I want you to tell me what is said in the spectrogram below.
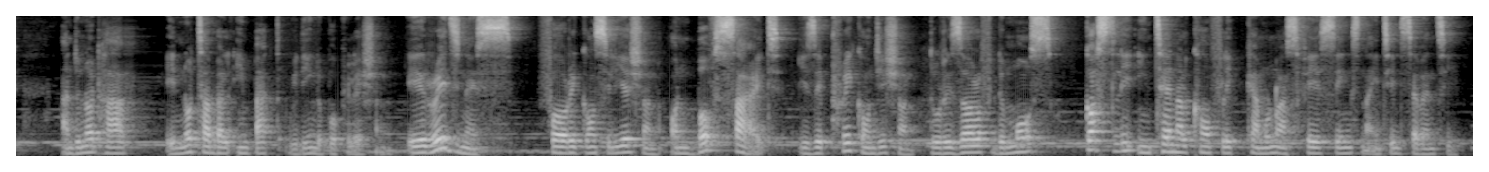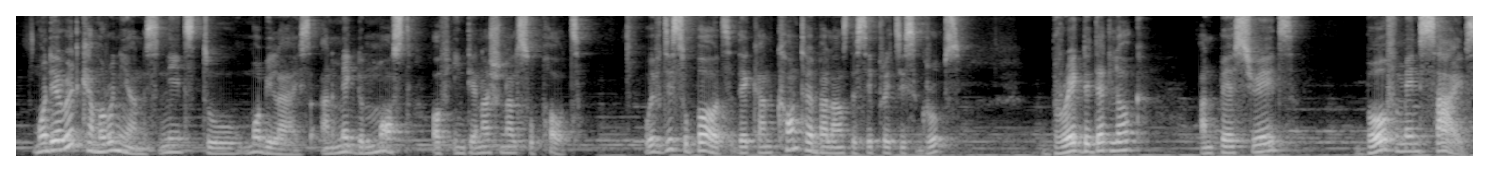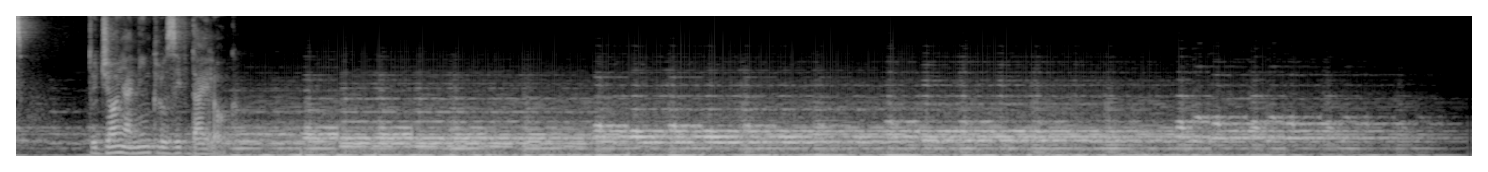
and do not have a notable impact within the population. A readiness for reconciliation on both sides is a precondition to resolve the most costly internal conflict Cameroon has faced since 1970. Moderate Cameroonians need to mobilize and make the most of international support. With this support, they can counterbalance the separatist groups, break the deadlock, and persuade both main sides to join an inclusive dialogue.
